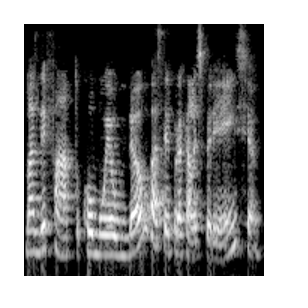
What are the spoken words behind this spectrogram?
Mas, de fato, como eu não passei por aquela experiência,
